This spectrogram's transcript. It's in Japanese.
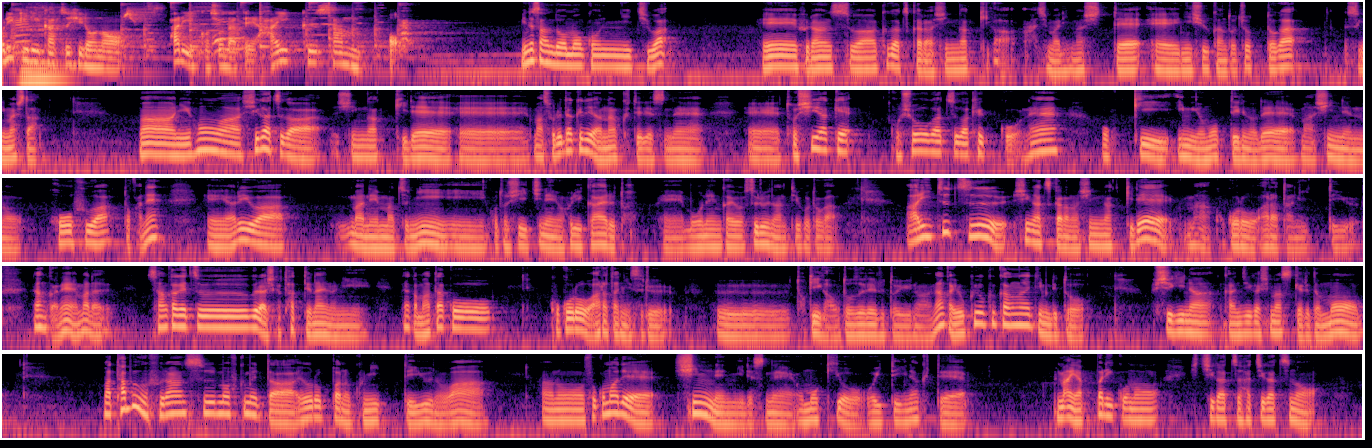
堀切克弘のパリ子育て俳句散歩。皆さんどうもこんにちは、えー、フランスは9月から新学期が始まりまして、えー、2週間とちょっとが過ぎました。まあ日本は4月が新学期で、えー、まあ、それだけではなくてですね、えー、年明けお正月が結構ね大きい意味を持っているので、まあ、新年の抱負は？とかね、えー、あるいは、まあ、年末に今年1年を振り返ると、え忘年会をするなんていうことがありつつ4月からの新学期で、まあ、心を新たにっていう。なんかねまだ3ヶ月ぐらいしか経ってないのになんかまたこう心を新たにする時が訪れるというのはなんかよくよく考えてみると不思議な感じがしますけれども、まあ、多分フランスも含めたヨーロッパの国っていうのはあのそこまで新年にですね重きを置いていなくてまあやっぱりこの7月8月の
